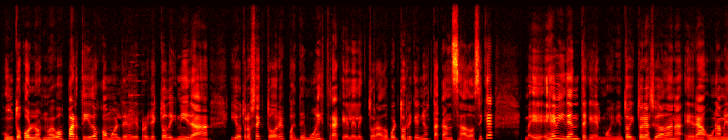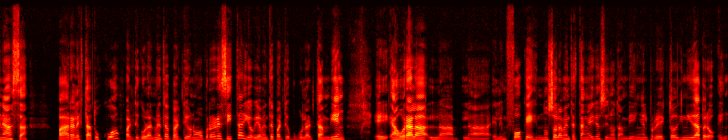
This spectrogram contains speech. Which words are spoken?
junto con los nuevos partidos como el de Proyecto Dignidad y otros sectores, pues demuestra que el electorado puertorriqueño está cansado. Así que eh, es evidente que el movimiento Victoria Ciudadana era una amenaza para el status quo, particularmente el Partido Nuevo Progresista y obviamente el Partido Popular también. Eh, ahora la, el enfoque no solamente está en ellos, sino también en el proyecto Dignidad, pero en,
